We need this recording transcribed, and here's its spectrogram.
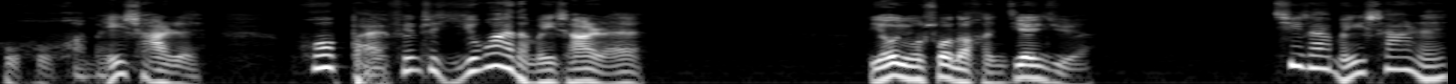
我我没杀人，我百分之一万的没杀人。刘勇说的很坚决。既然没杀人，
